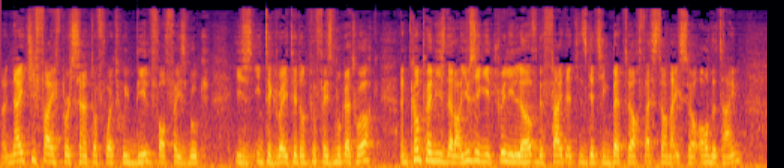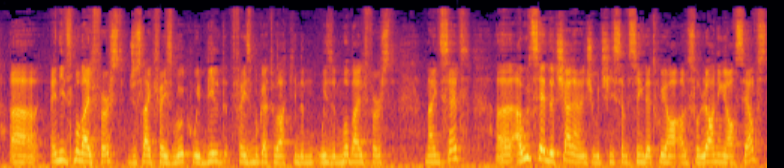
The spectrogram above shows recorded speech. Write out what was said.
95% uh, of what we build for Facebook is integrated onto Facebook at Work. And companies that are using it really love the fact that it's getting better, faster, nicer all the time. Uh, and it's mobile first, just like Facebook. We build Facebook at Work the, with a mobile first mindset. Uh, I would say the challenge, which is something that we are also learning ourselves,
